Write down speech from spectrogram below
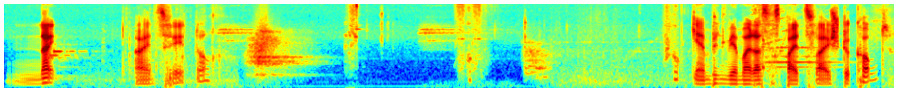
Nein. Eins fehlt noch. Gambeln wir mal, dass es bei zwei Stück kommt.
